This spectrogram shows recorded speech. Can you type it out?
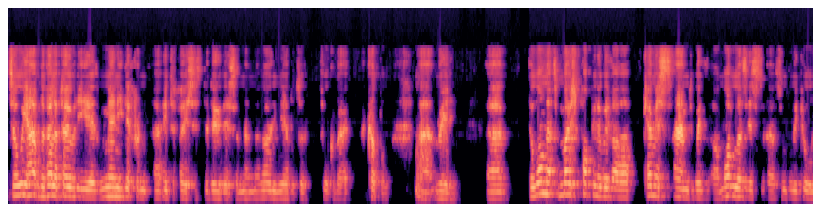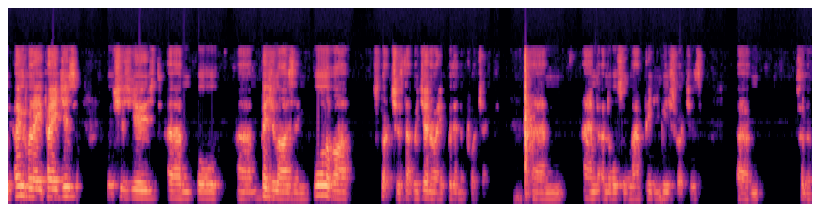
So we have developed over the years many different uh, interfaces to do this, and then I'll only be able to talk about a couple uh, really. Uh, the one that's most popular with our chemists and with our modelers is uh, something we call overlay pages, which is used um, for um, visualizing all of our structures that we generate within a project. Um, and, and also we'll have PDB structures um, sort of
